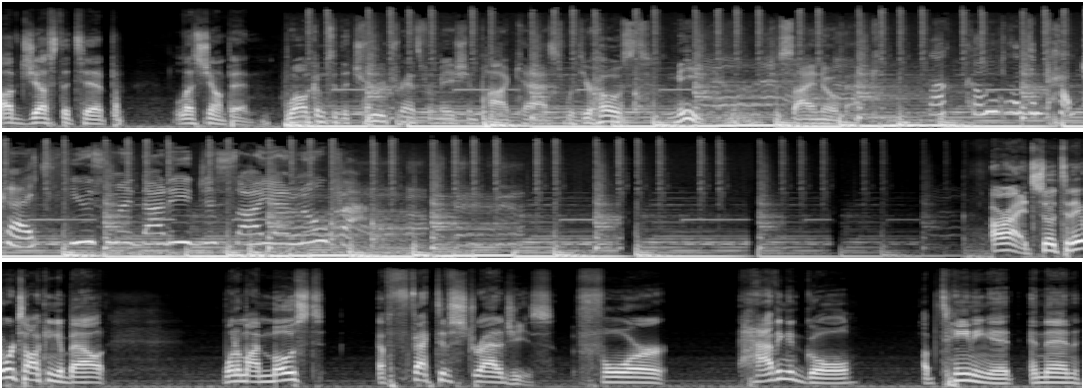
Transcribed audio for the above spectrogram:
of Just the Tip. Let's jump in. Welcome to the True Transformation Podcast with your host, me, Josiah Novak. Welcome to the podcast. Here's my daddy, Josiah Novak. All right, so today we're talking about one of my most effective strategies for having a goal, obtaining it, and then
